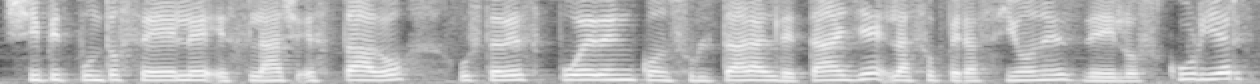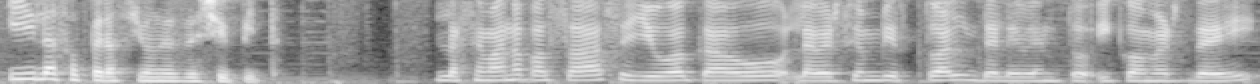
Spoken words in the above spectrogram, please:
shipit.cl slash estado ustedes pueden consultar al detalle las operaciones de los couriers y las operaciones de Shipit. La semana pasada se llevó a cabo la versión virtual del evento e-commerce day,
